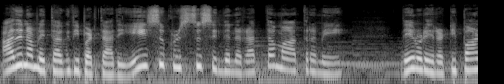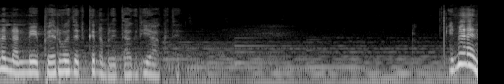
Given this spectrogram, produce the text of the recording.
அது நம்மளை தகுதிப்படுத்தாது ஏசு கிறிஸ்து சிந்தின ரத்தம் மாத்திரமே தேவனுடைய இரட்டிப்பான நன்மையை பெறுவதற்கு நம்மளை தகுதியாகுது Amen.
